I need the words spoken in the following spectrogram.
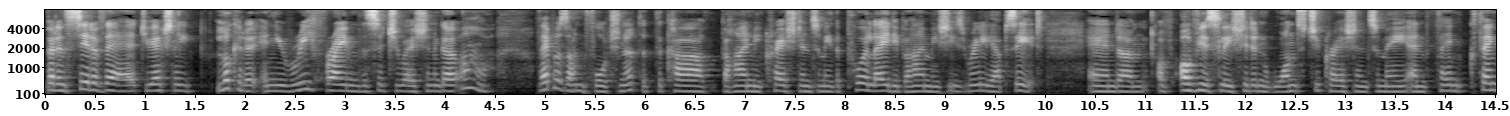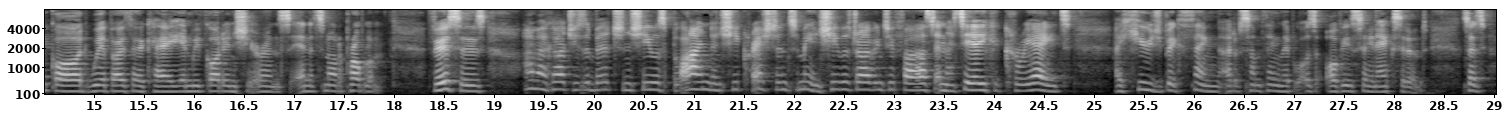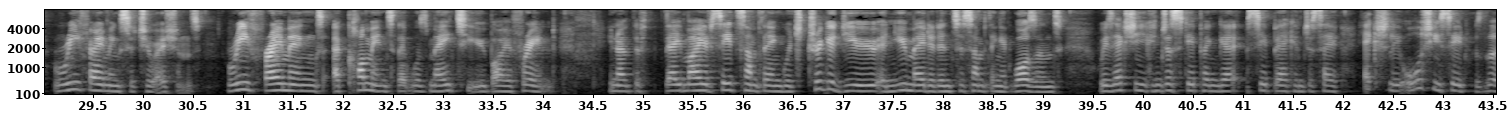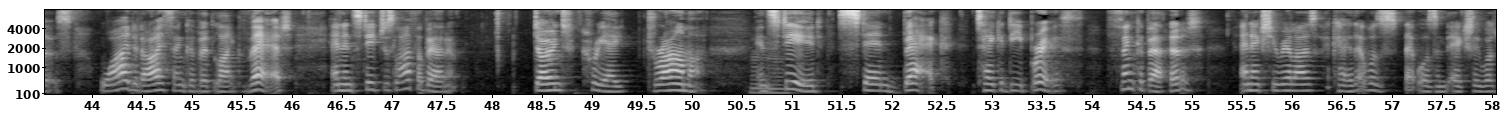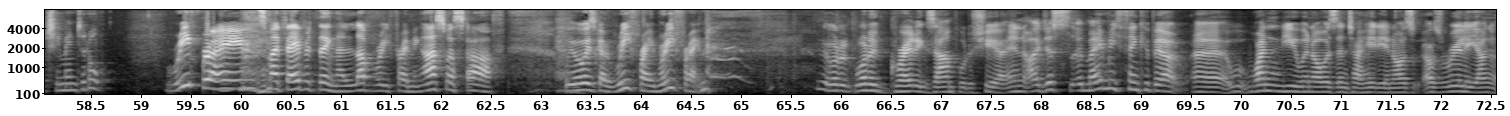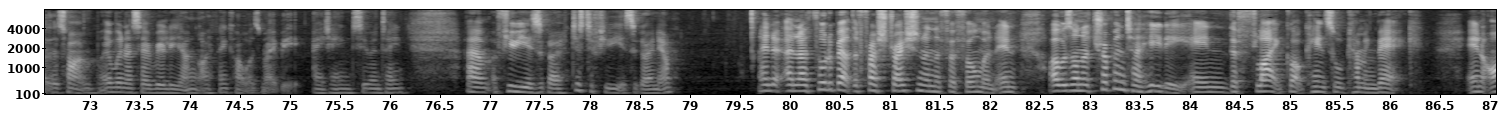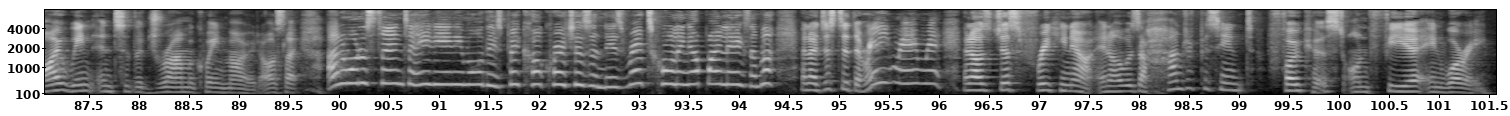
But instead of that, you actually look at it and you reframe the situation and go, oh, that was unfortunate that the car behind me crashed into me. The poor lady behind me, she's really upset. And um, obviously, she didn't want to crash into me. And thank, thank God we're both okay and we've got insurance and it's not a problem. Versus, oh my God, she's a bitch and she was blind and she crashed into me and she was driving too fast. And I see how you could create a huge big thing out of something that was obviously an accident. So it's reframing situations, reframing a comment that was made to you by a friend. You know, they may have said something which triggered you, and you made it into something it wasn't. Whereas actually, you can just step and get step back and just say, actually, all she said was this. Why did I think of it like that? And instead, just laugh about it. Don't create drama. Hmm. Instead, stand back, take a deep breath, think about it, and actually realize, okay, that was that wasn't actually what she meant at all. Reframe. it's my favorite thing. I love reframing. Ask our staff. We always go reframe, reframe. What a, what a great example to share. And I just, it made me think about uh, one year when I was in Tahiti and I was, I was really young at the time. And when I say really young, I think I was maybe 18, 17, um, a few years ago, just a few years ago now. And, and I thought about the frustration and the fulfillment. And I was on a trip in Tahiti and the flight got cancelled coming back. And I went into the drama queen mode. I was like, I don't want to stay in Tahiti anymore. There's big cockroaches and there's rats crawling up my legs and blah. And I just did the rah, rah, rah. And I was just freaking out. And I was 100% focused on fear and worry.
